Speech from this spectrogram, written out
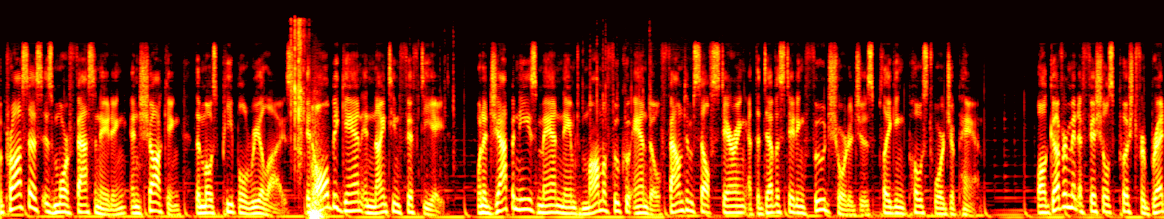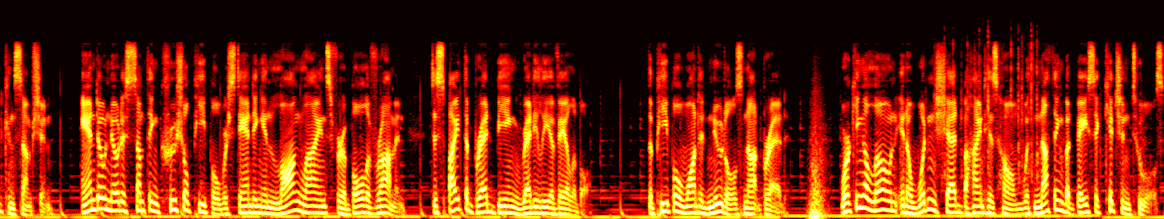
The process is more fascinating and shocking than most people realize. It all began in 1958, when a Japanese man named Momofuku Ando found himself staring at the devastating food shortages plaguing post-war Japan. While government officials pushed for bread consumption, Ando noticed something crucial people were standing in long lines for a bowl of ramen, despite the bread being readily available. The people wanted noodles, not bread. Working alone in a wooden shed behind his home with nothing but basic kitchen tools,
